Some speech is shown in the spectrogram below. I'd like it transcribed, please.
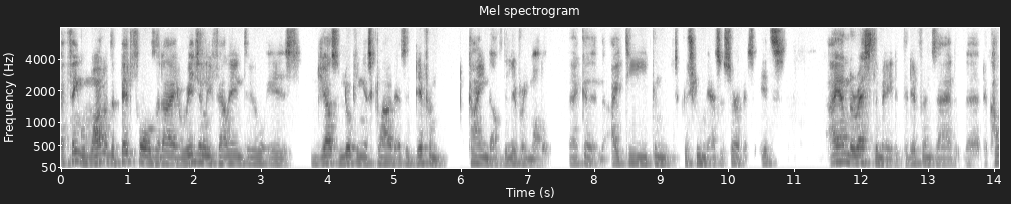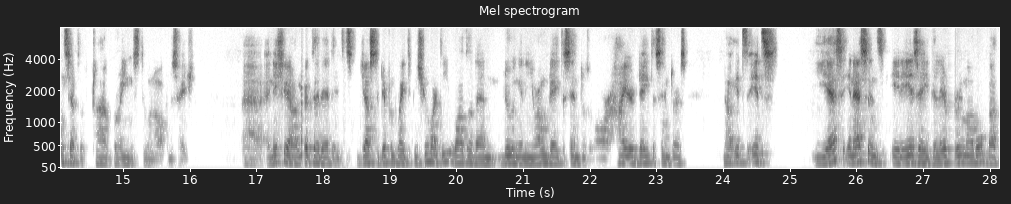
I think one of the pitfalls that I originally fell into is just looking at cloud as a different kind of delivery model, like uh, IT consumed as a service. It's I underestimated the difference that the, the concept of cloud brings to an organization. Uh, initially, I looked at it, it's just a different way to consume IT rather than doing it in your own data centers or higher data centers. Now, it's, it's yes, in essence, it is a delivery model, but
